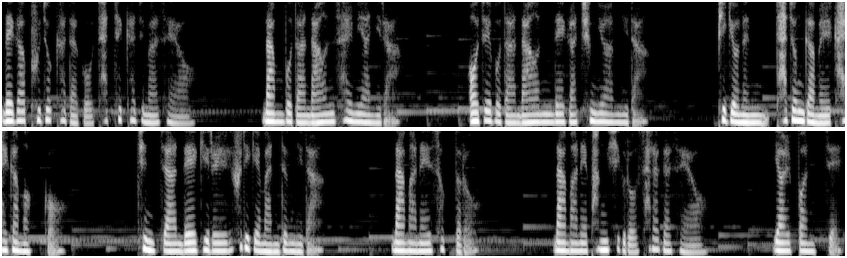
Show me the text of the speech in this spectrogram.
내가 부족하다고 자책하지 마세요. 남보다 나은 삶이 아니라 어제보다 나은 내가 중요합니다. 비교는 자존감을 갉아먹고 진짜 내 길을 흐리게 만듭니다. 나만의 속도로, 나만의 방식으로 살아가세요. 열 번째.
